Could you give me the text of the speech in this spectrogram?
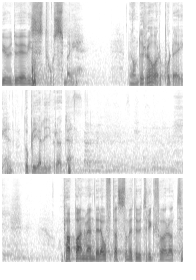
Gud du är visst hos mig, men om du rör på dig, då blir jag livrädd. Pappa använder det oftast som ett uttryck för att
